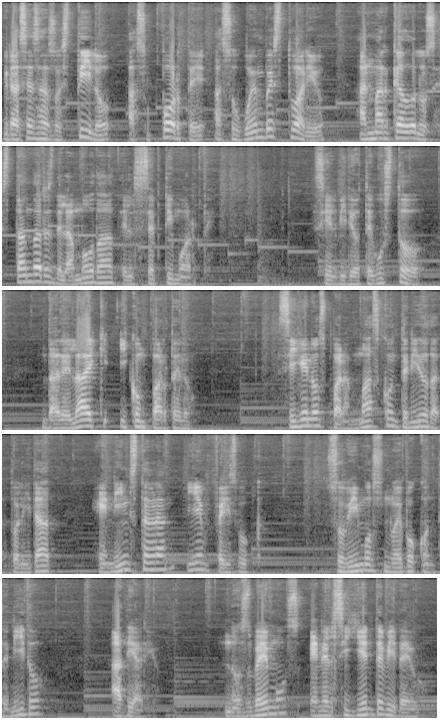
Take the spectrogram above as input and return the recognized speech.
Gracias a su estilo, a su porte, a su buen vestuario, han marcado los estándares de la moda del séptimo arte. Si el video te gustó, dale like y compártelo. Síguenos para más contenido de actualidad en Instagram y en Facebook. Subimos nuevo contenido a diario. Nos vemos en el siguiente video.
